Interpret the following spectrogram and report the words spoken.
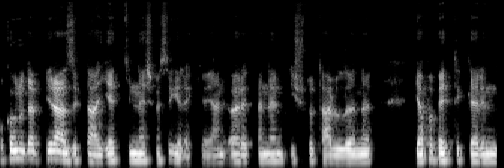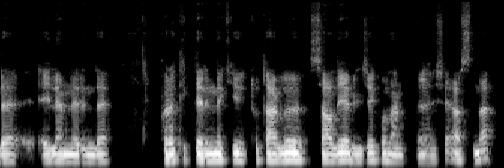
bu konuda birazcık daha yetkinleşmesi gerekiyor. Yani öğretmenlerin iş tutarlılığını yapıp ettiklerinde, eylemlerinde, pratiklerindeki tutarlılığı sağlayabilecek olan e, şey aslında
